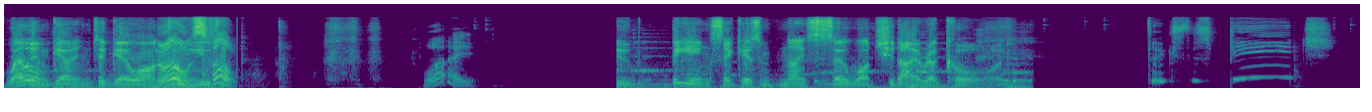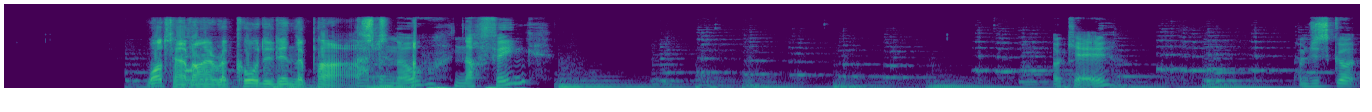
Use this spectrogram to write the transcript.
Well, No. I'm going to go on No, stop! Why? Being sick isn't nice, so what should I record? Text to speech! What have I recorded in the past? I don't know. Nothing. Okay. I'm just going.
